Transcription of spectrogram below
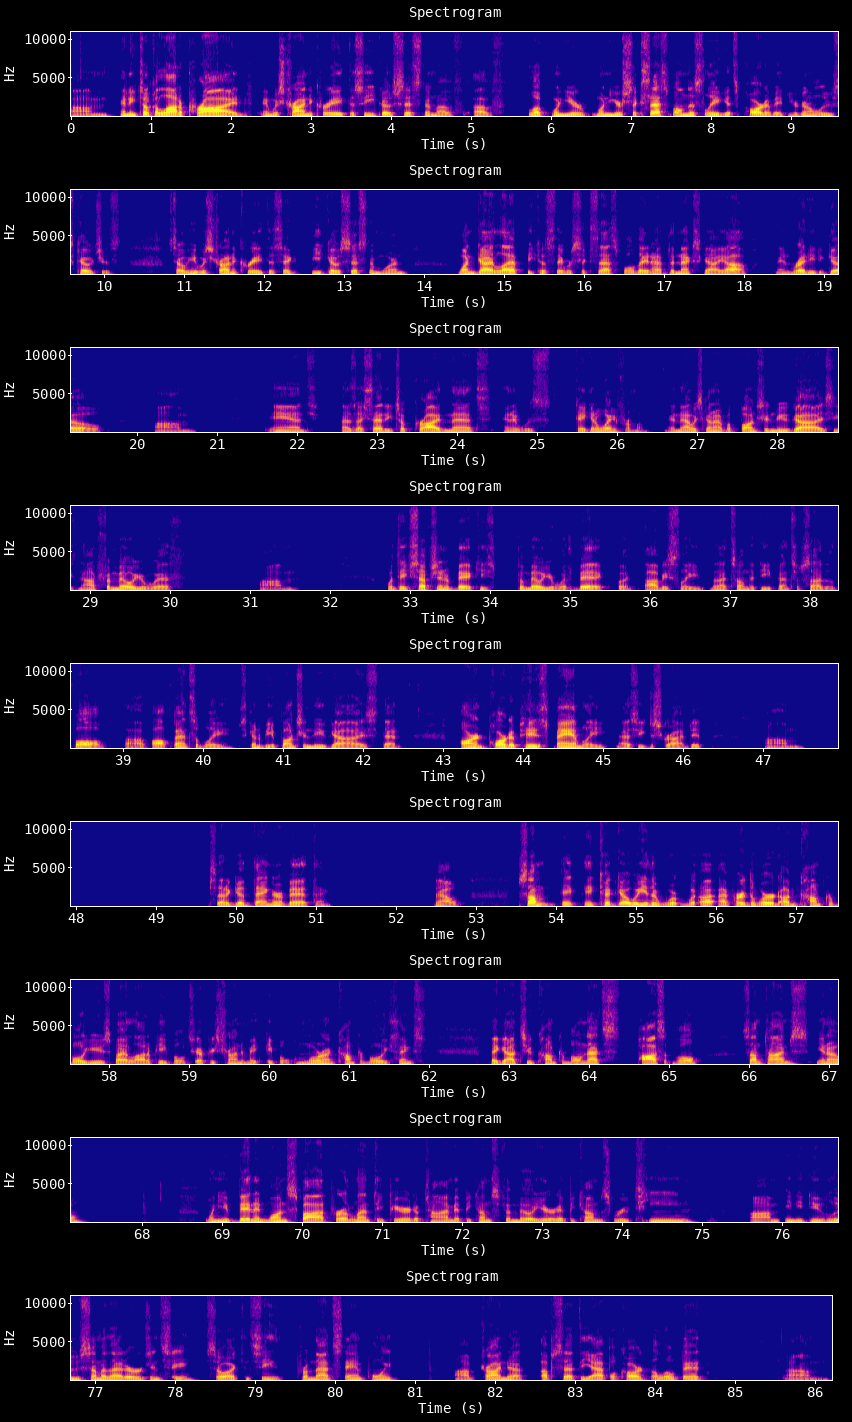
Um, and he took a lot of pride and was trying to create this ecosystem of of look when you're when you're successful in this league, it's part of it. You're going to lose coaches so he was trying to create this ecosystem when one guy left because they were successful, they'd have the next guy up and ready to go. Um, and as I said, he took pride in that and it was taken away from him. And now he's going to have a bunch of new guys he's not familiar with. Um, with the exception of Vic, he's familiar with Vic, but obviously that's on the defensive side of the ball uh, offensively, it's going to be a bunch of new guys that aren't part of his family, as he described it. Um, is that a good thing or a bad thing? Now, some it, it could go either. I've heard the word uncomfortable used by a lot of people. Jeffrey's trying to make people more uncomfortable. He thinks they got too comfortable, and that's possible. Sometimes, you know, when you've been in one spot for a lengthy period of time, it becomes familiar, it becomes routine, um, and you do lose some of that urgency. So I can see from that standpoint, um, trying to upset the apple cart a little bit. Um,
